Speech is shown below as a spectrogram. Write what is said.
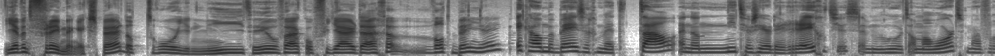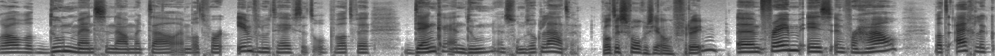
jij bent framing-expert. Dat hoor je niet heel vaak op verjaardagen. Wat ben jij? Ik hou me bezig met taal en dan niet zozeer de regeltjes en hoe het allemaal hoort, maar vooral wat doen mensen nou met taal en wat voor invloed heeft het op wat we denken en doen en soms ook laten. Wat is volgens jou een frame? Een frame is een verhaal wat eigenlijk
